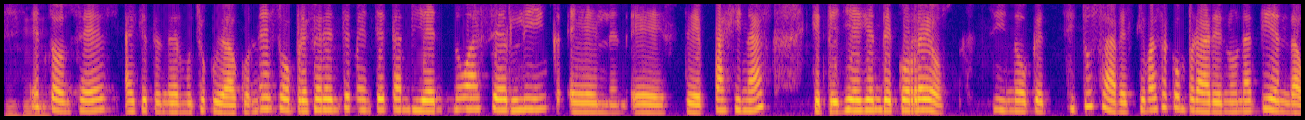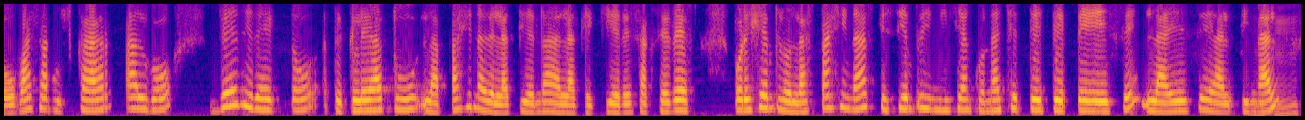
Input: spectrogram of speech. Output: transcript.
Entonces hay que tener mucho cuidado con eso. Preferentemente también no hacer link en este, páginas que te lleguen de correos, sino que si tú sabes que vas a comprar en una tienda o vas a buscar algo, ve directo, teclea tú la página de la tienda a la que quieres acceder. Por ejemplo, las páginas que siempre inician con HTTPS, la S al final,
